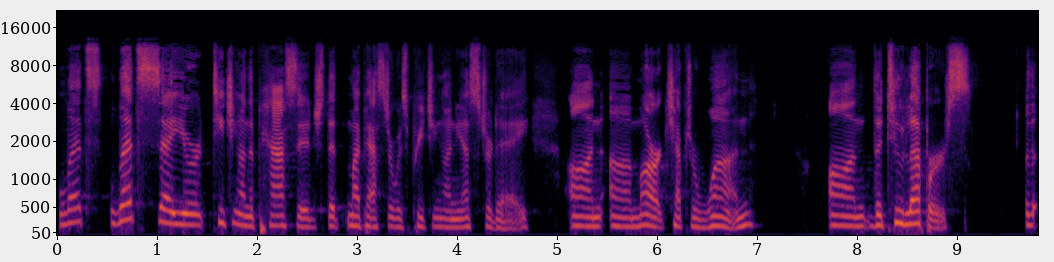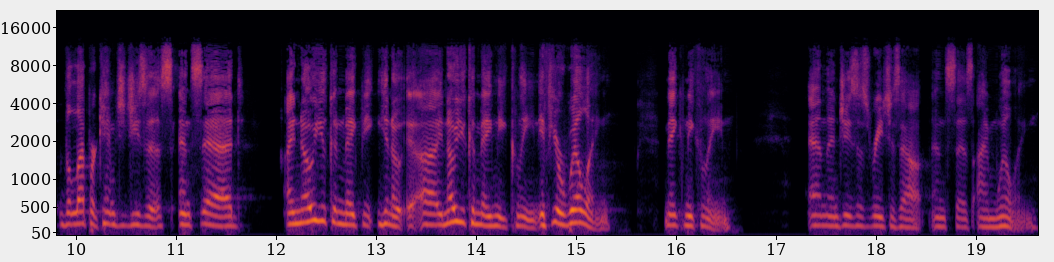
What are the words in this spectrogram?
let's let's say you're teaching on the passage that my pastor was preaching on yesterday on uh, Mark chapter 1 on the two lepers. The leper came to Jesus and said, I know you can make me, you know, I know you can make me clean if you're willing make me clean. And then Jesus reaches out and says, I'm willing,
